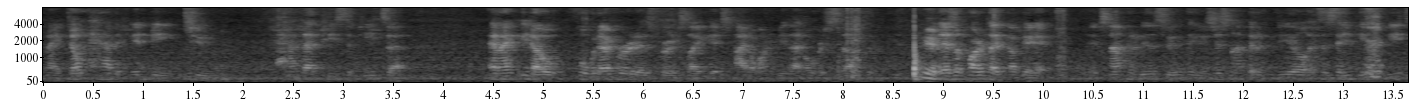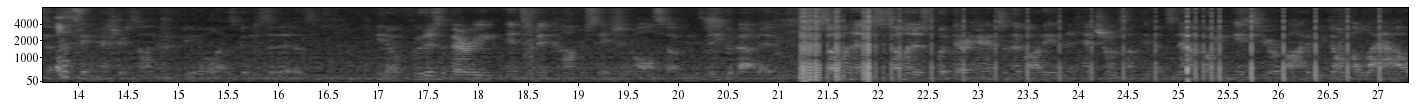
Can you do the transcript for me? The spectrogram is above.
and I don't have it in me to have that piece of pizza. And I, you know, for whatever it is, for it's like, it's, I don't want to be that overstuffed. And Yeah. There's a part of like, okay, it's not going to be the same thing. It's just not going to feel. It's the same piece of pizza, the same texture. It's not going to feel as good as it is. You know, food is a very intimate conversation. Also, when you think about it, someone has someone has put their hands in their body and attention on something that's now going into your body. We don't allow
